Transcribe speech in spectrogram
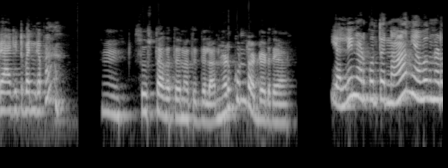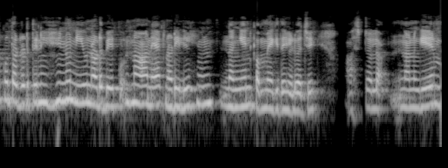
ಬ್ಯಾಗ್ ಇಟ್ಟು ಬನ್ನಿಗಪ್ಪ ಹ್ಞೂ ಸುಸ್ತಾಗತ್ತೆ ಅನ್ನೋತಿದ್ದಿಲ್ಲ. ನಡ್ಕೊಂಡು ಅಡ್ಡಾಡ್ದೆ? ಎಲ್ಲಿ ನಡ್ಕೊಂತ? ನಾನು ಯಾವಾಗ ನಡ್ಕೊಂತ ಅಡ್ಡಾಡ್ತೀನಿ? ಇನ್ನು ನೀವು ನಡಬೇಕು. ನಾನು ಯಾಕೆ ನಡೀಲಿ? ಹ್ಞೂ ಏನು ಕಮ್ಮಿ ಆಗಿದೆ ಹೇಳು ಅಜ್ಜಿ. ಅಷ್ಟಲ್ಲ ನನಗೇನು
